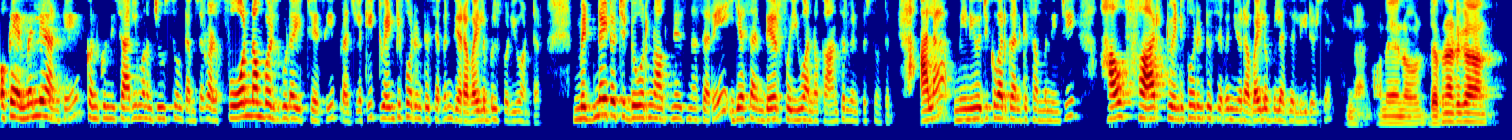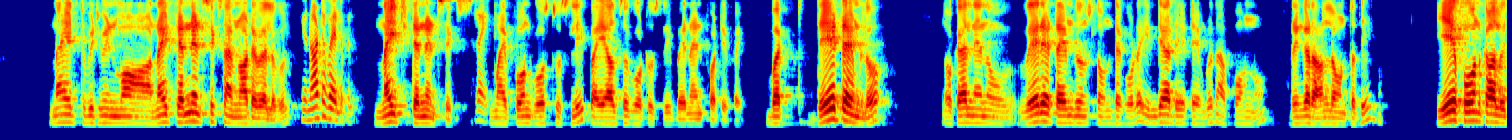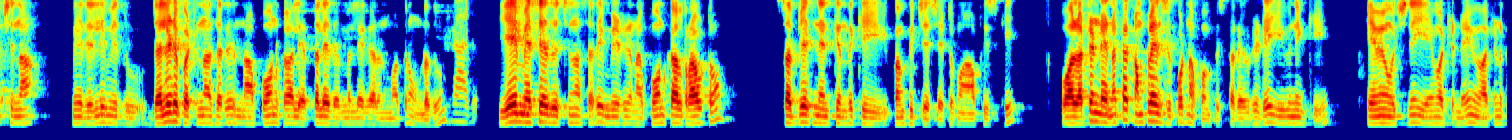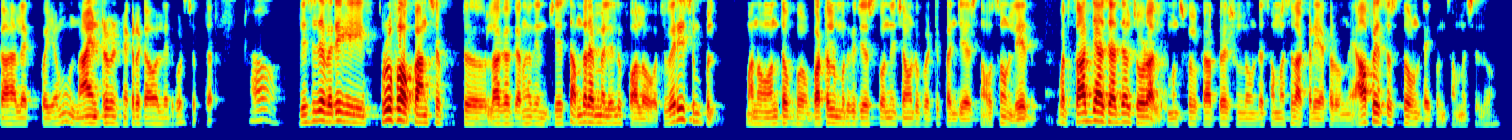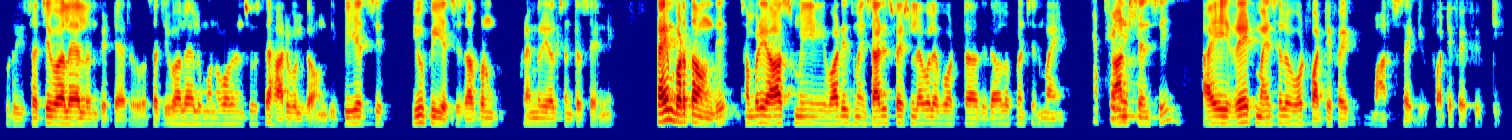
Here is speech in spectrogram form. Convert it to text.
ఒక ఎమ్మెల్యే అంటే కొన్ని కొన్ని సార్లు మనం చూస్తూ ఉంటాం సార్ వాళ్ళ ఫోన్ నంబర్స్ కూడా ఇచ్చేసి ప్రజలకి twenty four into seven we are available for you అంటారు. మిడ్ నైట్ వచ్చి డోర్ నాక్ చేసినా సరే yes I'm there for you అన్న ఒక ఆన్సర్ వినిపిస్తుంటుంది అలా మీ నియోజకవర్గానికి సంబంధించి how far twenty four into seven you are available as a leader sir నేను డెఫినెట్గా నైట్ బిట్వీన్ మా night ten and six I'm not available you not available night ten and six my phone goes to sleep I also go to sleep by nine forty five but day టైంలో ఒకవేళ నేను వేరే time జోన్స్లో ఉంటే కూడా India day టైంలో నా phone ringer ఆన్లో ఉంటుంది. ఏ ఫోన్ కాల్ వచ్చినా మీరు వెళ్ళి మీరు జల్లెడ పట్టినా సరే నా ఫోన్ కాల్ ఎత్తలేదు ఎమ్మెల్యే గారని మాత్రం ఉండదు. ఏ మెసేజ్ వచ్చినా సరే ఇమీడియట్గా నాకు ఫోన్ కాల్ రావటం సబ్జెక్ట్ నేను కిందకి పంపించేసేయటం మా ఆఫీస్కి. వాళ్ళు అటెండ్ అయినాక కంప్లైంట్స్ రిపోర్ట్ నాకు పంపిస్తారు. ఎవ్రీడే ఈవినింగ్కి ఏమేమి వచ్చినాయి ఏమి అటెండ్ అయ్యి మేము అటెండ్ కాలేకపోయాము. నా ఇంటర్వ్యూషన్ ఎక్కడ కావాలనేది కూడా చెప్తారు. This is a very proof of concept లాగా కనుక దీన్ని చేస్తే అందరు ఎమ్మెల్యేలు ఫాలో అవ్వచ్చు. వెరీ సింపుల్ మనం అంత బట్టలు మురికి చేసుకొని చెమట పట్టి పని చేయాల్సిన అవసరం లేదు. బట్ సాధ్యాసాధ్యాలు చూడాలి. మున్సిపల్ కార్పొరేషన్లో ఉండే సమస్యలు అక్కడే అక్కడ ఉన్నాయి? ఆఫీసర్స్తో ఉంటాయి కొన్ని సమస్యలు. ఇప్పుడు ఈ సచివాలయాలను పెట్టారు. సచివాలయాలు మొన్న కూడా చూస్తే హారిబుల్గా ఉంది. PHC UPHC urban primary health centres అన్ని టైం పడతా ఉంది. Somebody ask me what is my satisfaction level about the developments in my absolutely constancy, I rate myself about 45 marks I give, 45, 50.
